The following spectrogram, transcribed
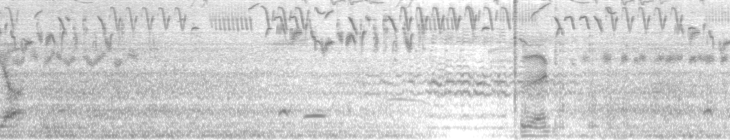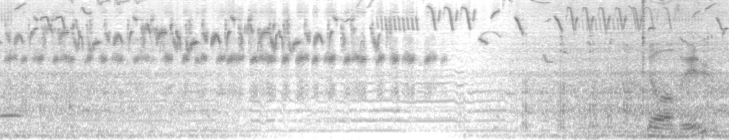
Ja. Good. Ja, will.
